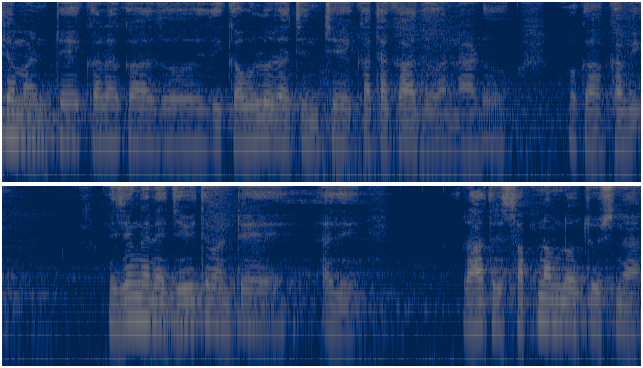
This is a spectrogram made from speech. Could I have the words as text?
జీవితం అంటే కళ కాదు ఇది కవులు రచించే కథ కాదు అన్నాడు ఒక కవి. నిజంగానే జీవితం అంటే అది రాత్రి స్వప్నంలో చూసిన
